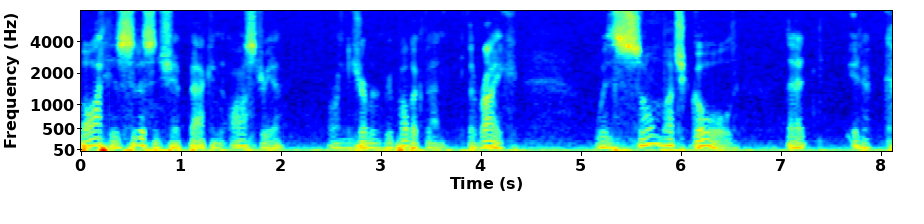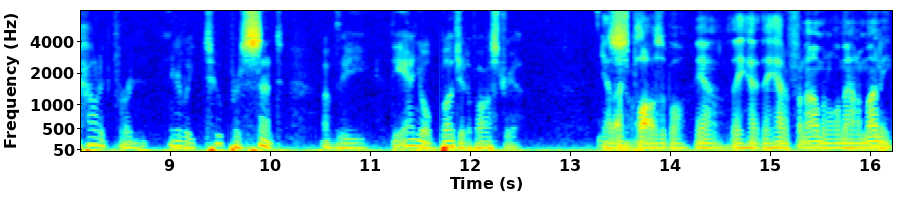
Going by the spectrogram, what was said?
bought his citizenship back in Austria, or in the German Republic then, the Reich, with so much gold that it accounted for nearly 2% of the, the annual budget of Austria. Yeah, that's So- plausible. Yeah, they had they had a phenomenal amount of money,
